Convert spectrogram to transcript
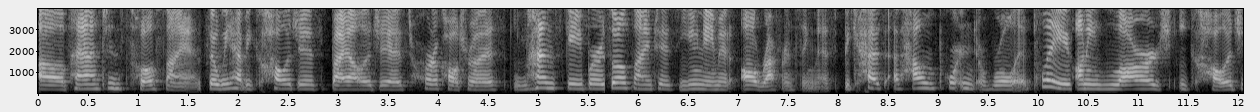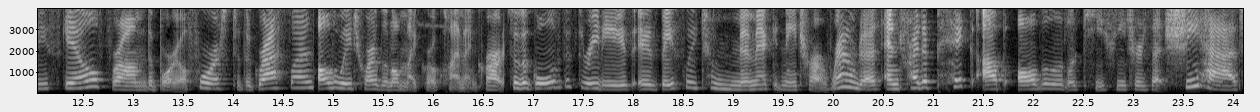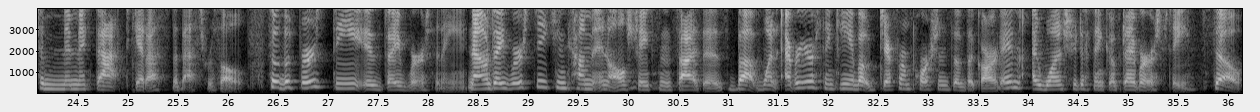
of plant and soil science. So we have ecologists, biologists, biologists, horticulturalists, landscapers, soil scientists, you name it, all referencing this because of how important a role it plays on a large ecology scale from the boreal forest to the grassland all the way to our little microclimate garden. So the goal of the 3Ds is basically to mimic nature around us and try to pick up all the little key features that she has to mimic that to get us the best results. So the first D is diversity. Now diversity can come in all shapes and sizes, but whenever you're thinking about different portions portions of the garden, I want you to think of diversity. So,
